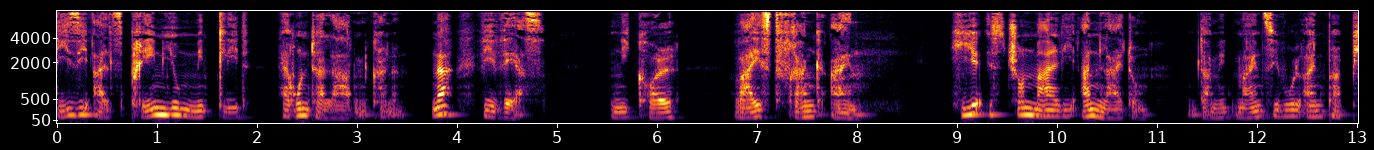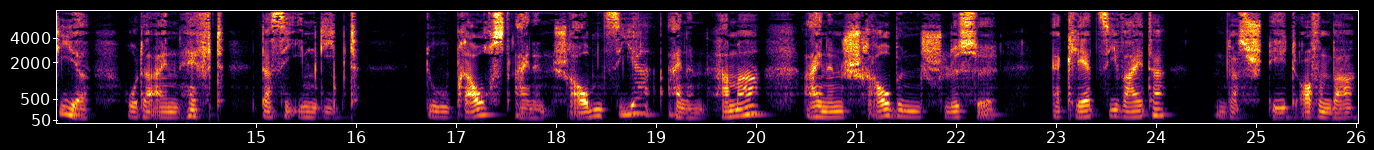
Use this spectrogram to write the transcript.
die Sie als Premium-Mitglied herunterladen können. Na, wie wär's? Nicole weist Frank ein. Hier ist schon mal die Anleitung. Damit meint sie wohl ein Papier oder ein Heft, das sie ihm gibt. Du brauchst einen Schraubenzieher, einen Hammer, einen Schraubenschlüssel, erklärt sie weiter, das steht offenbar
